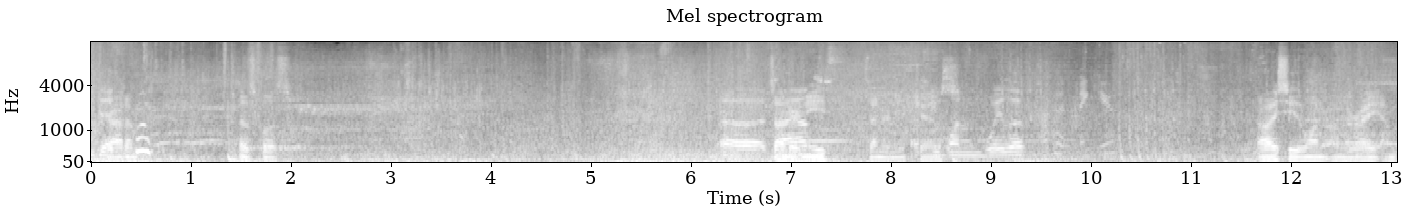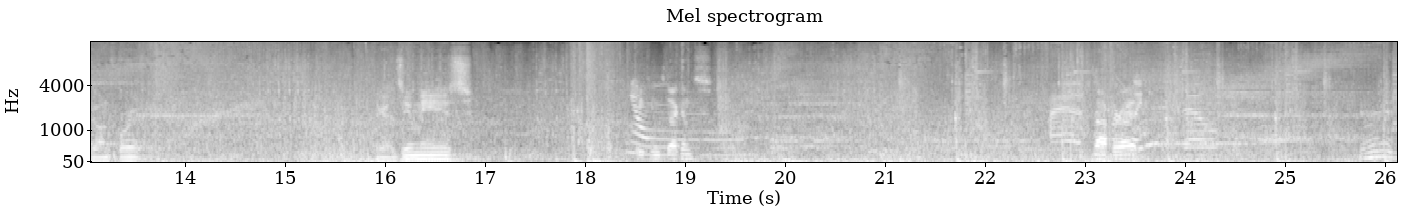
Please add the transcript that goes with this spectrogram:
He's dead. Got him. Woo. That was close. Uh, It's Scions. underneath. It's underneath I see one way left. Thank you. Oh, I see the one on the right. I'm going for it. I got zoomies. 18 seconds. I have Top right. places to go. Alright.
